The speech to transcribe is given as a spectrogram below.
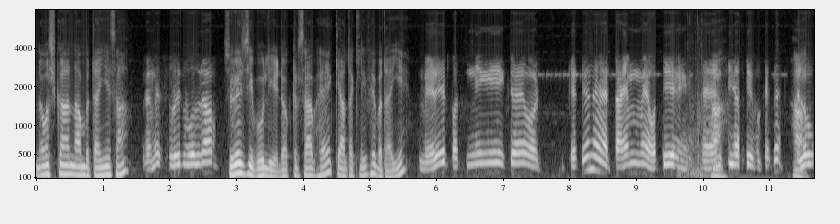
नमस्कार नाम बताइए साहब। पुरोहित बोल रहा हूँ। सुरेश जी बोलिए डॉक्टर साहब है क्या तकलीफ़ है बताइए। मेरे पत्नी का वो कहते हैं ना टाइम में होती है हाँ। एमसी आती है वो कहते हैं हाँ। हेलो?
